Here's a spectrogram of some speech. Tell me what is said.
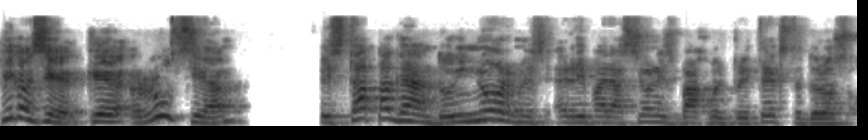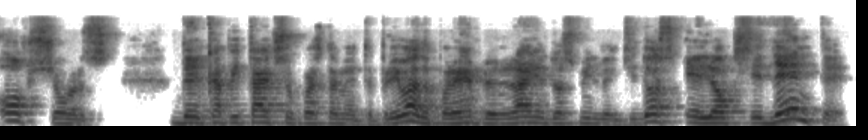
fíjense que Rusia está pagando enormes reparaciones bajo el pretexto de los offshores del capital supuestamente privado. Por ejemplo, en el año 2022, el Occidente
